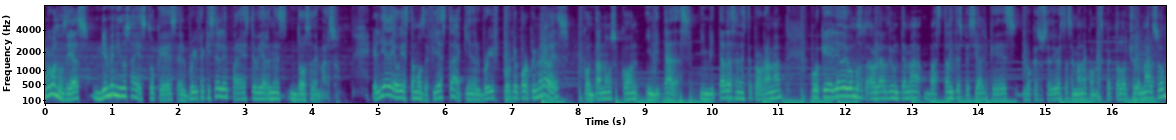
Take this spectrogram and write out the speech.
Muy buenos días, bienvenidos a esto que es el Brief XL para este viernes 12 de marzo. El día de hoy estamos de fiesta aquí en el Brief porque por primera vez contamos con invitadas, invitadas en este programa, porque el día de hoy vamos a hablar de un tema bastante especial que es lo que sucedió esta semana con respecto al 8 de marzo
